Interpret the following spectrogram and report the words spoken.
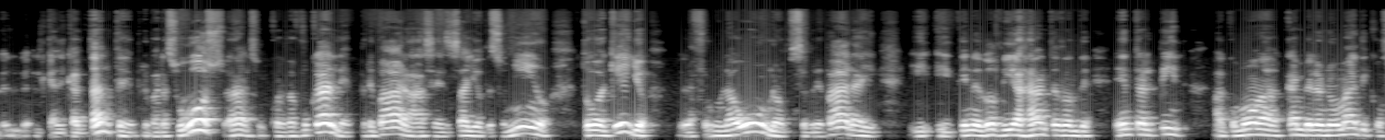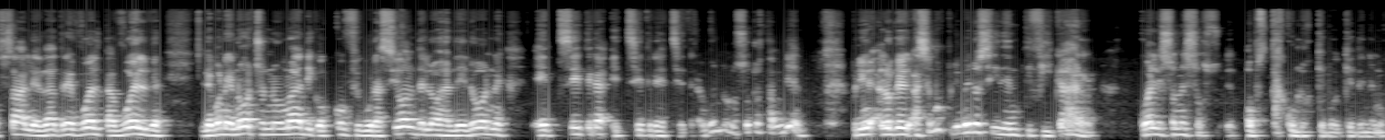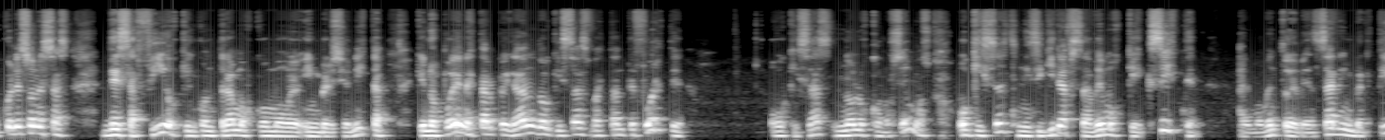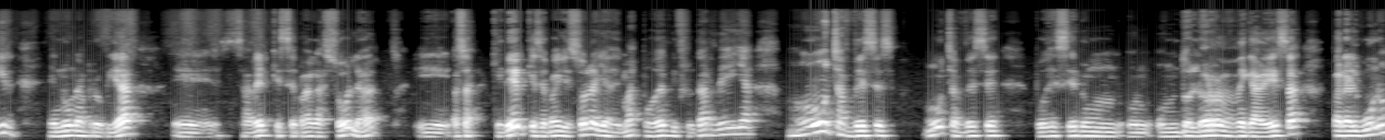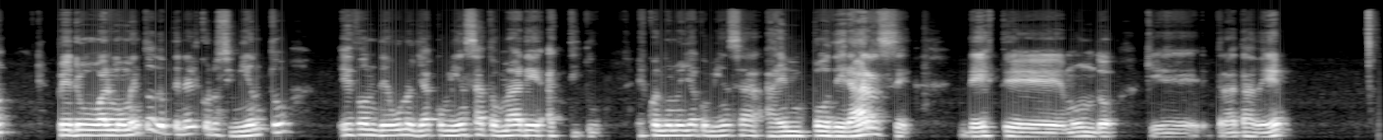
cantante prepara su voz, ah, sus cuerdas vocales, prepara, hace ensayos de sonido, todo aquello. La Fórmula 1 se prepara y, y, tiene dos días antes donde entra el pit, acomoda, cambia los neumáticos, sale, da tres vueltas, vuelve, le ponen ocho neumáticos, configuración de los alerones, etcétera, etcétera, etcétera. Bueno, nosotros también. Lo que hacemos primero es identificar cuáles son esos obstáculos que, que, tenemos, cuáles son esos desafíos que encontramos como inversionistas que nos pueden estar pegando quizás bastante fuerte, o quizás no los conocemos, o quizás ni siquiera sabemos que existen al momento de pensar invertir en una propiedad, eh, saber que se paga sola, o sea, querer que se pague sola y además poder disfrutar de ella, muchas veces, muchas veces puede ser un, dolor de cabeza para algunos, pero al momento de obtener el conocimiento es donde uno ya comienza a tomar eh, actitud, es cuando uno ya comienza a empoderarse de este mundo que trata de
